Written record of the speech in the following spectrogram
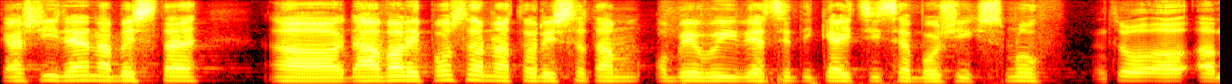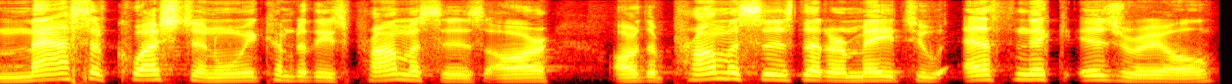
každý den, abyste uh, dávali pozor na to, když se tam objevují věci týkající se božích smluv. And so a, a massive question when we come to these promises are are the promises that are made to ethnic Israel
